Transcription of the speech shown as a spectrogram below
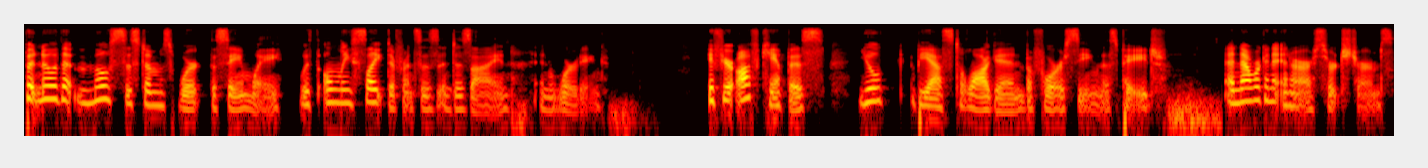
but know that most systems work the same way, with only slight differences in design and wording. If you're off campus, you'll be asked to log in before seeing this page. And now we're going to enter our search terms.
